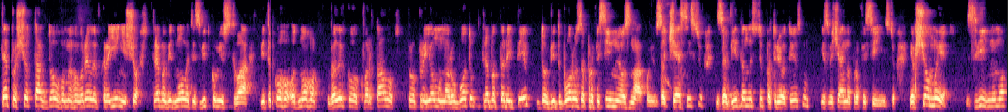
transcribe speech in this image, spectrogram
Те про що так довго ми говорили в країні, що треба відмовитись від комівства, від такого одного великого кварталу про прийому на роботу. Треба перейти до відбору за професійною ознакою, за чесністю, за відданістю, патріотизмом і звичайно професійністю. Якщо ми звільнимо,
